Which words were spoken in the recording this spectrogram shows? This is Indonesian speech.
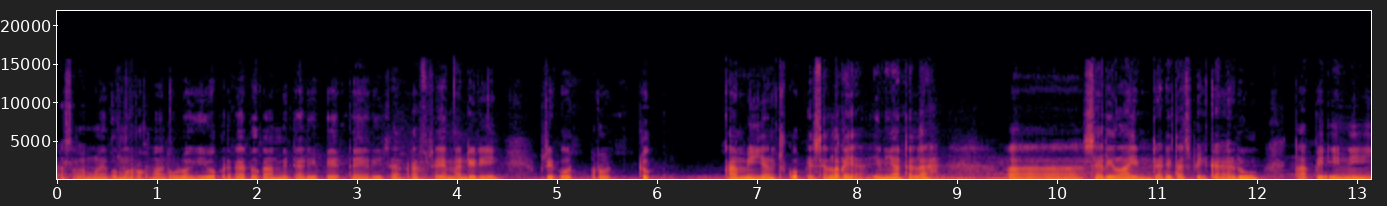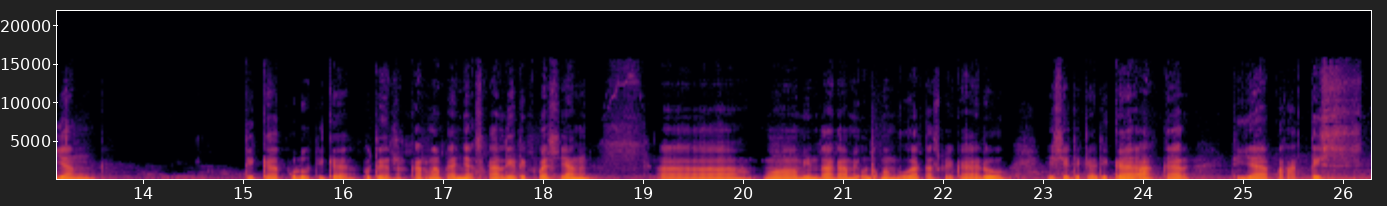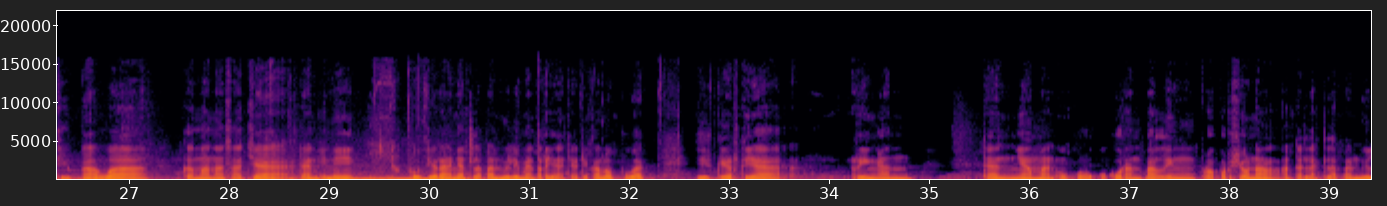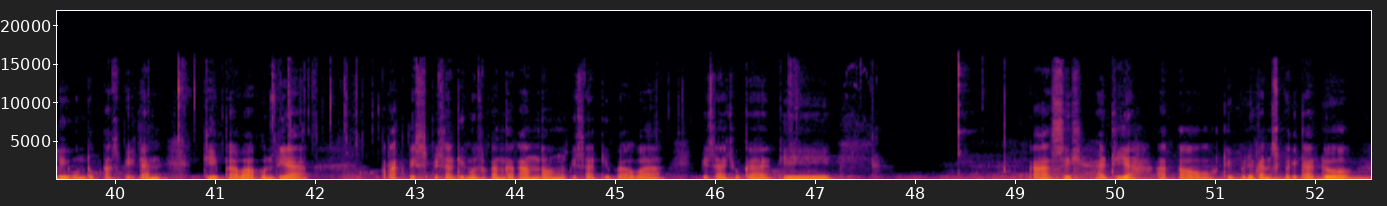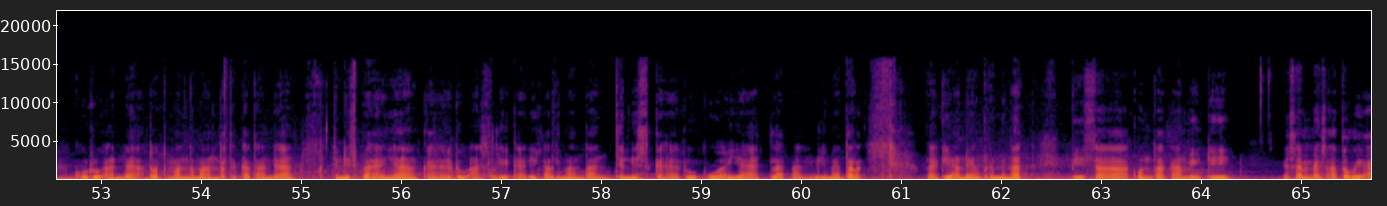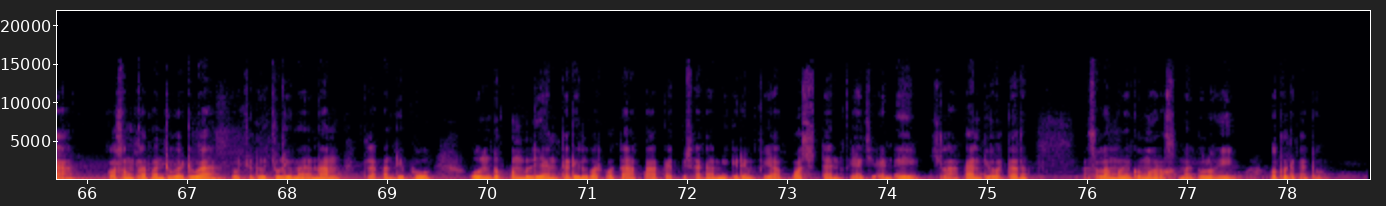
Assalamualaikum warahmatullahi wabarakatuh. Kami dari PT Rida Craft Jaya Mandiri. Berikut produk kami yang cukup bestseller ya. Ini adalah uh, seri lain dari tasbih gaharu Tapi ini yang 33 butir. Karena banyak sekali request yang uh, meminta kami untuk membuat tasbih gaharu isi 33 agar dia praktis dibawa ke mana saja. Dan ini butirannya 8 mm ya. Jadi kalau buat zikir dia ringan dan nyaman. Ukur, ukuran paling proporsional adalah 8 mm untuk tasbih. Dan di bawah pun dia praktis. Bisa dimasukkan ke kantong bisa dibawa bisa juga di kasih hadiah atau diberikan sebagai kado guru Anda atau teman-teman terdekat Anda. Jenis bahannya gaharu asli dari Kalimantan, jenis gaharu buaya 8 mm. Bagi Anda yang berminat, bisa kontak kami di SMS atau WA 0822 7756 8000 untuk pembelian dari luar kota paket bisa kami kirim via pos dan via JNE silahkan diorder Assalamualaikum warahmatullahi wabarakatuh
